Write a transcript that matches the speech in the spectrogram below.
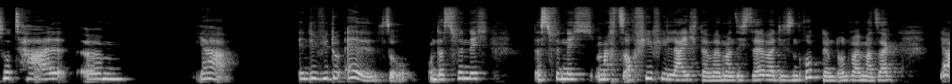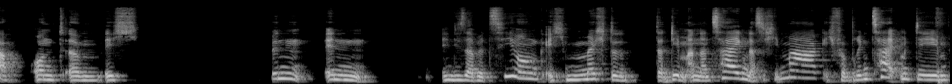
total, ähm, ja, individuell so. Und das finde ich, das finde ich, macht es auch viel, viel leichter, wenn man sich selber diesen Druck nimmt und weil man sagt, ja, und ähm, ich bin in, in dieser Beziehung, ich möchte dem anderen zeigen, dass ich ihn mag, ich verbringe Zeit mit dem,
